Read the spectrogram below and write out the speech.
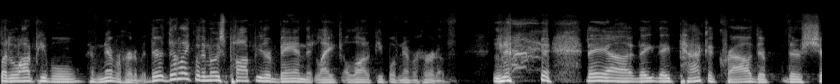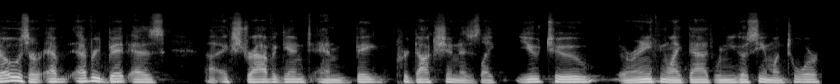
But a lot of people have never heard of it. They're they're like the most popular band that like a lot of people have never heard of. You know, they uh they they pack a crowd. Their their shows are ev- every bit as uh, extravagant and big production as like U2 or anything like that. When you go see them on tour,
